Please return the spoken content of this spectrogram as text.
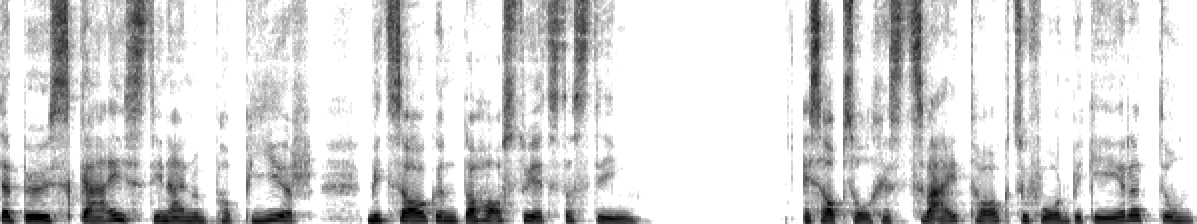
Der böse Geist in einem Papier mit sagen, da hast du jetzt das Ding. Es hab solches zwei Tag zuvor begehret und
